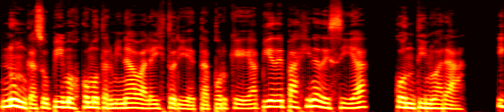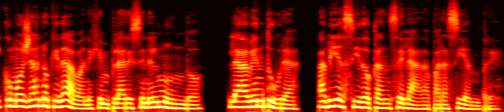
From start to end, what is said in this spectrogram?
Nunca supimos cómo terminaba la historieta, porque a pie de página decía continuará, y como ya no quedaban ejemplares en el mundo, la aventura había sido cancelada para siempre.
